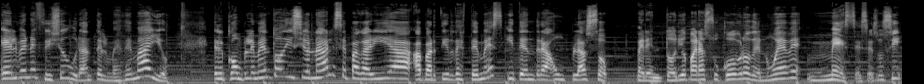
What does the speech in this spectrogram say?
el beneficio durante el mes de mayo. El complemento adicional se pagaría a partir de este mes y tendrá un plazo perentorio para su cobro de nueve meses. Eso sí,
